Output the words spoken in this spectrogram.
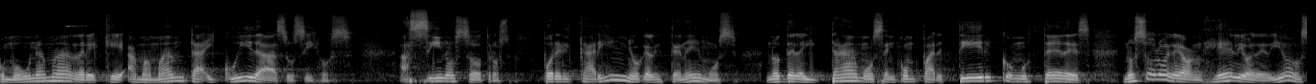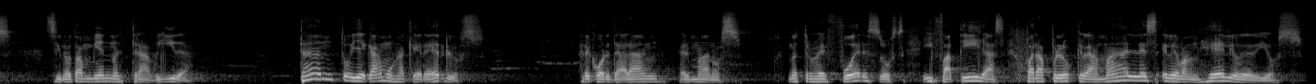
como una madre que amamanta y cuida a sus hijos. Así nosotros, por el cariño que les tenemos, nos deleitamos en compartir con ustedes no solo el Evangelio de Dios, sino también nuestra vida. Tanto llegamos a quererlos. Recordarán, hermanos, nuestros esfuerzos y fatigas para proclamarles el Evangelio de Dios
